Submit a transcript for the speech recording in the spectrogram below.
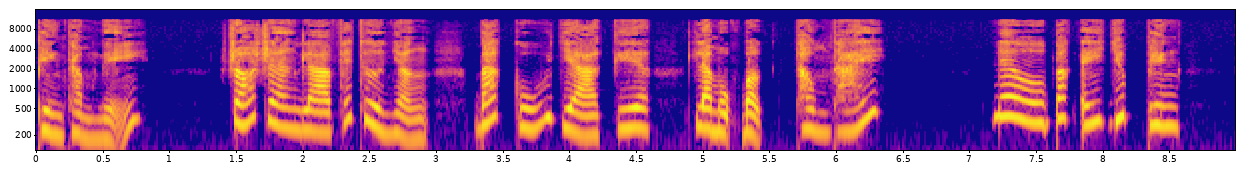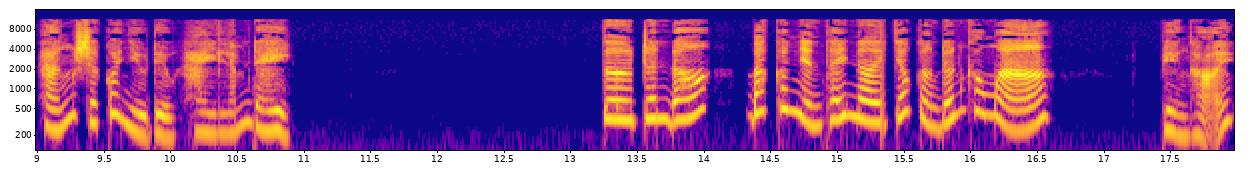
Phiền thầm nghĩ. Rõ ràng là phải thừa nhận bác cú già kia là một bậc thông thái. Nếu bác ấy giúp Pin, hẳn sẽ có nhiều điều hay lắm đây. Từ trên đó, bác có nhìn thấy nơi cháu cần đến không ạ? À? hỏi.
